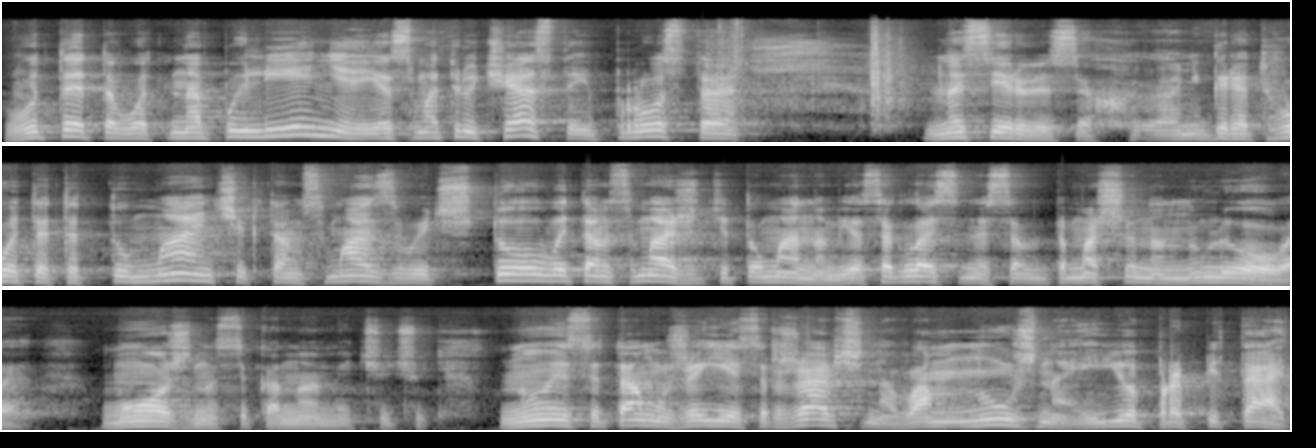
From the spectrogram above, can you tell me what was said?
вот это вот напыление, я смотрю часто и просто на сервисах, они говорят, вот этот туманчик там смазывает, что вы там смажете туманом? Я согласен, если эта машина нулевая можно сэкономить чуть-чуть. Но если там уже есть ржавчина, вам нужно ее пропитать.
